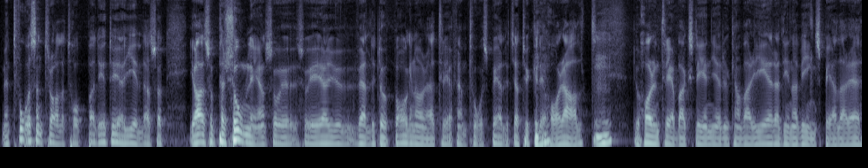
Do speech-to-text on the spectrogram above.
men två centrala toppar, det är det jag gillar. Så att, ja, alltså personligen så, så är jag ju väldigt upptagen av det här 3-5-2-spelet. Jag tycker mm. det har allt. Mm. Du har en trebackslinje, du kan variera dina vingspelare,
